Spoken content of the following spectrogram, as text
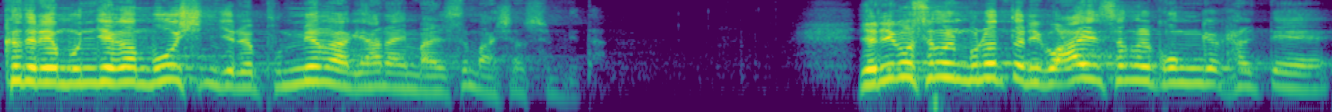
그들의 문제가 무엇인지를 분명하게 하나님 말씀하셨습니다. 여리고성을 무너뜨리고 아이성을 공격할 때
